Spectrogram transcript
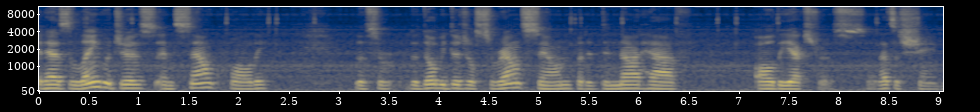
It has the languages and sound quality, the, the Dolby Digital surround sound, but it did not have all the extras. So that's a shame.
